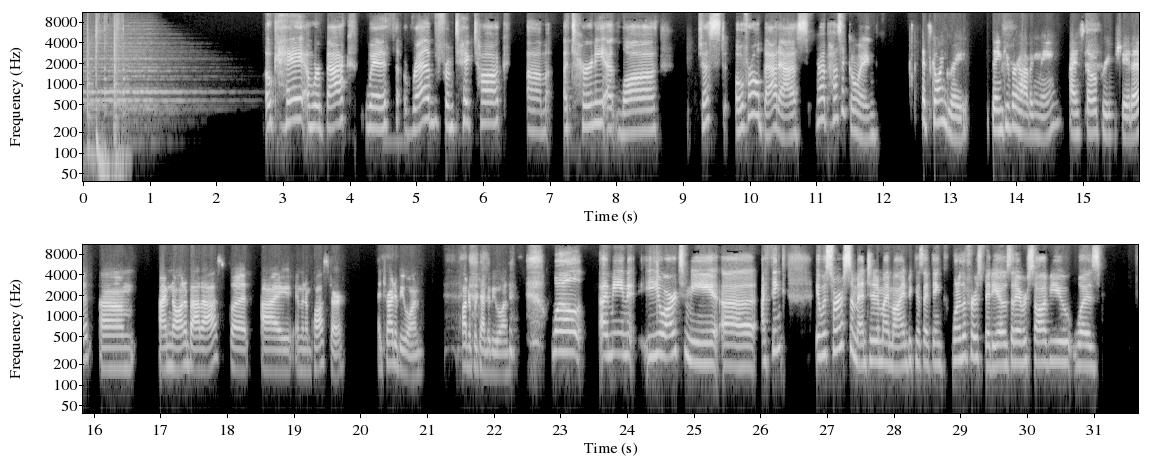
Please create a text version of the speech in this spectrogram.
Okay, and we're back with Reb from TikTok, um, attorney at law, just overall badass. Reb, how's it going? It's going great. Thank you for having me. I so appreciate it. Um, I'm not a badass, but I am an imposter. I try to be one. How to pretend to be one. well, I mean, you are to me. Uh, I think it was sort of cemented in my mind because I think one of the first videos that I ever saw of you was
